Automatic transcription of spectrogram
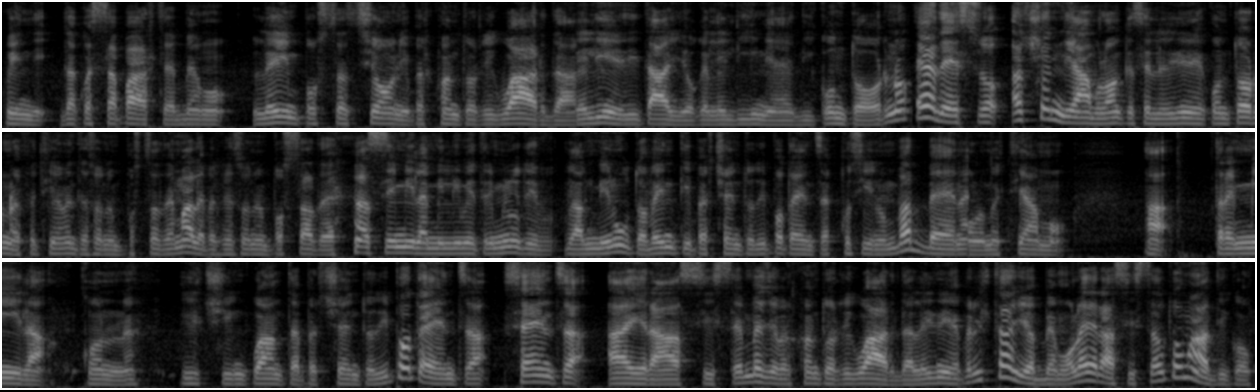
quindi da questa parte abbiamo le impostazioni per quanto riguarda le linee di taglio che le linee di contorno. E adesso accendiamolo anche se le linee di contorno effettivamente sono impostate male perché sono impostate a 6000 mm al minuto 20% di potenza così non va bene. Lo mettiamo a 3000 con il 50% di potenza senza air assist invece per quanto riguarda le linee per il taglio abbiamo l'air assist automatico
